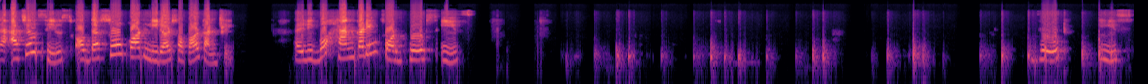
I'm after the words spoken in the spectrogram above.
the Achilles heels of the so called leaders of our country তাই লিখব hankering for votes is vote is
